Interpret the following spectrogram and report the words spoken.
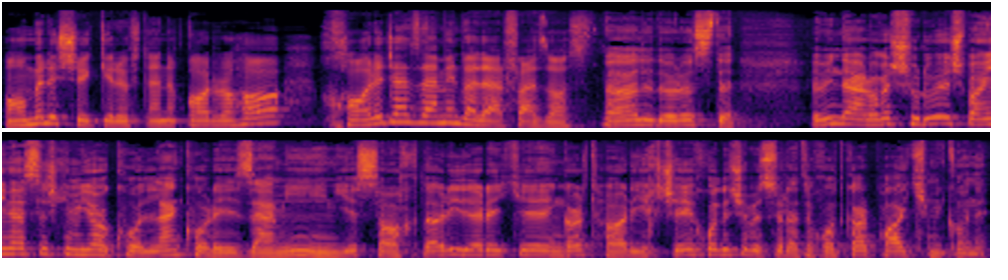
عامل شکل گرفتن قاره ها خارج از زمین و در فضاست. بله درسته. ببین در واقع شروعش با این هستش که میگه کلا کره زمین یه ساختاری داره که انگار تاریخچه خودشو به صورت خودکار پاک می‌کنه.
